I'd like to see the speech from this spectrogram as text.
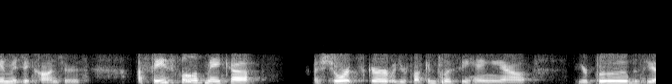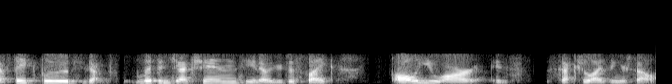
image it conjures. A face full of makeup, a short skirt with your fucking pussy hanging out, your boobs, you got fake boobs, you got lip injections, you know, you're just like all you are is sexualizing yourself.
